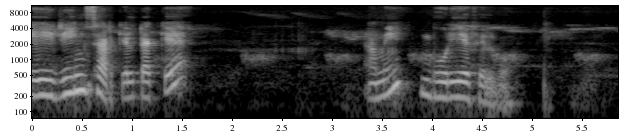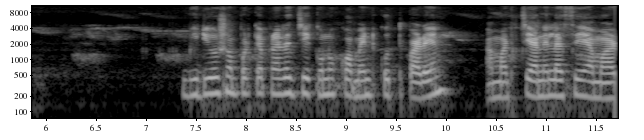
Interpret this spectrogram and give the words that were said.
এই রিং সার্কেলটাকে আমি ভরিয়ে ফেলব। ভিডিও সম্পর্কে আপনারা যে কোনো কমেন্ট করতে পারেন। আমার চ্যানেল আছে, আমার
